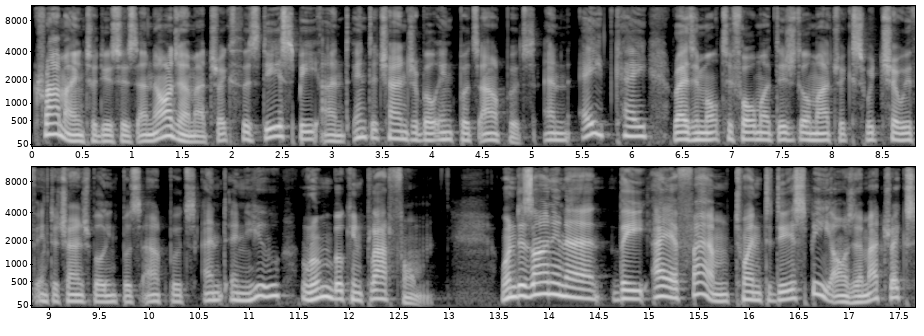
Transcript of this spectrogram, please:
Kramer introduces an audio matrix with DSP and interchangeable inputs-outputs, an 8K ready multi-format digital matrix switcher with interchangeable inputs-outputs, and a new room booking platform. When designing uh, a, the AFM20 DSP audio matrix,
